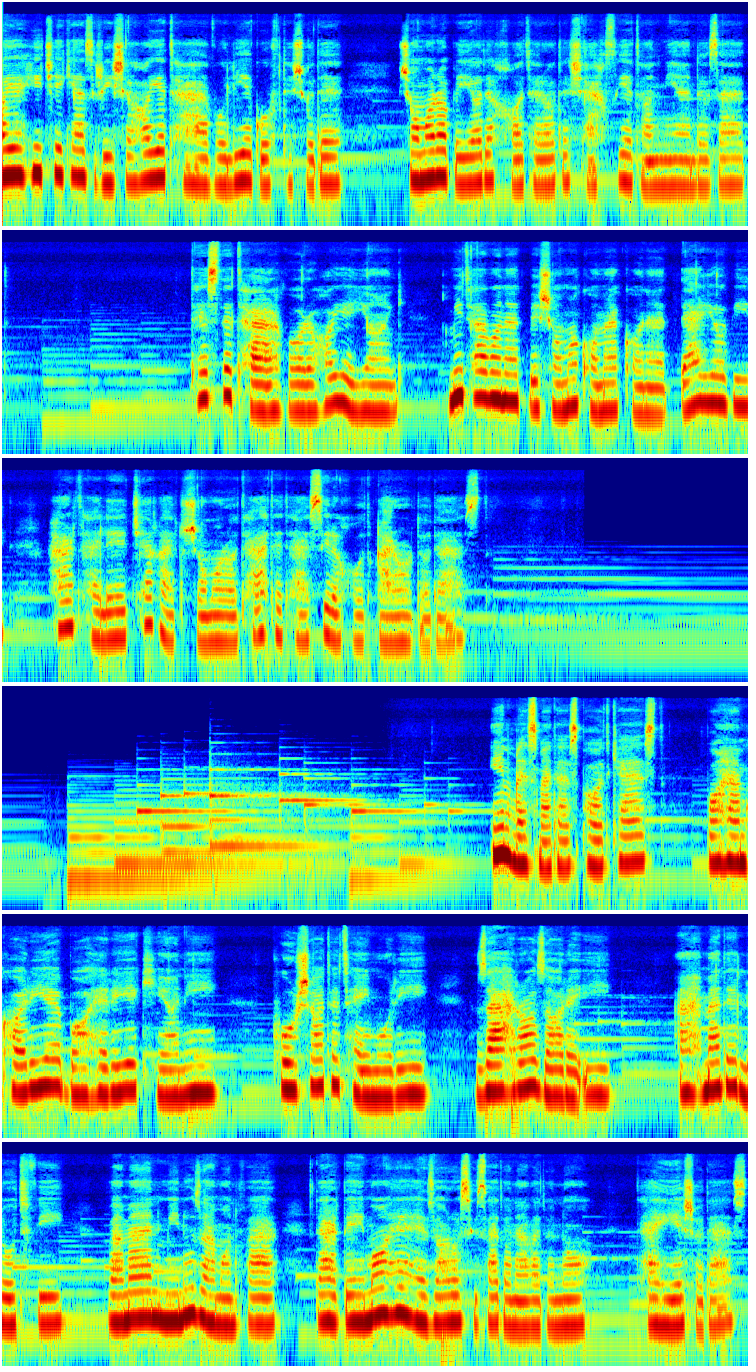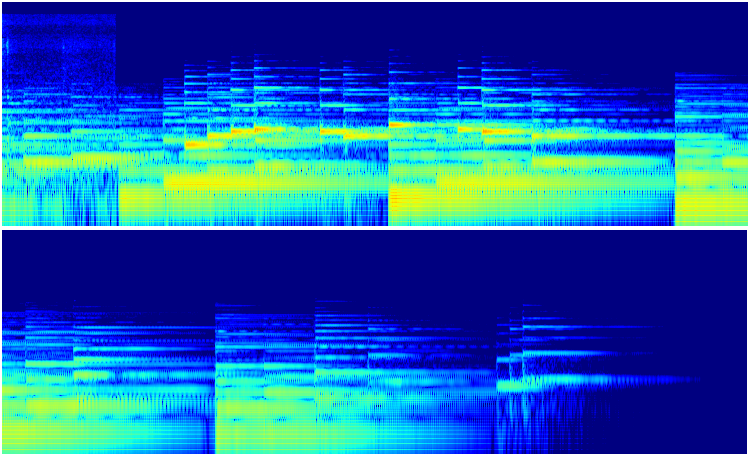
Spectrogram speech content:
آیا هیچ یک از ریشه های تحولی گفته شده شما را به یاد خاطرات شخصیتان می اندازد؟ تست طرحواره های یانگ می تواند به شما کمک کند دریابید هر تله چقدر شما را تحت تاثیر خود قرار داده است. این قسمت از پادکست با همکاری باهره کیانی، پورشات تیموری، زهرا زارعی، احمد لطفی و من مینو زمانفر در دیماه 1399 تهیه شده است.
